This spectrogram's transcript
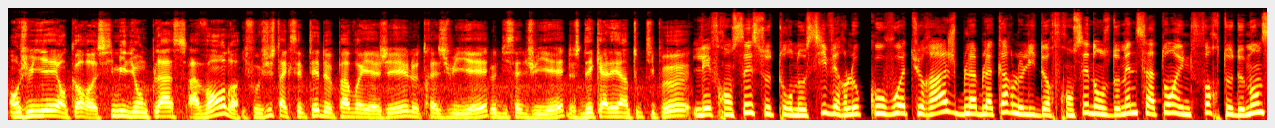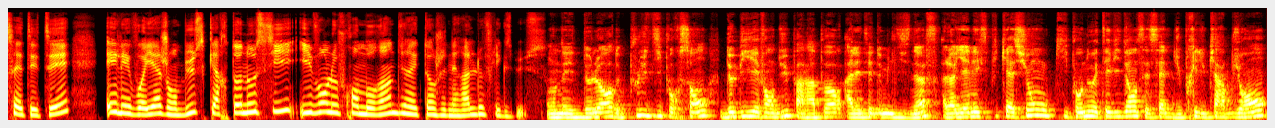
En juillet, encore 6 millions de places à vendre. Il faut juste accepter de ne pas voyager le 13 juillet le 17 juillet, de se décaler un tout petit peu. Les Français se tournent aussi vers le covoiturage. Blablacar, le leader français dans ce domaine, s'attend à une forte demande cet été. Et les voyages en bus cartonnent aussi. Yvan Lefranc-Morin, directeur général de Flixbus. On est de l'ordre de plus de 10% de billets vendus par rapport à l'été 2019. Alors il y a une explication qui pour nous est évidente, c'est celle du prix du carburant.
